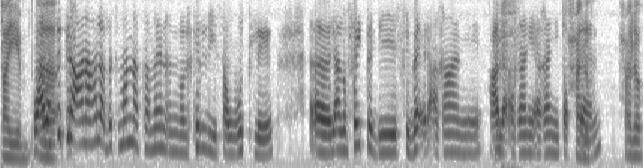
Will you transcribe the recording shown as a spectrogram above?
طيب وعلى آه فكرة أنا هلا بتمنى كمان إنه الكل يصوت لي آه لأنه فايتة بسباق الأغاني على أغاني أغاني top حلو. 10 حلو.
